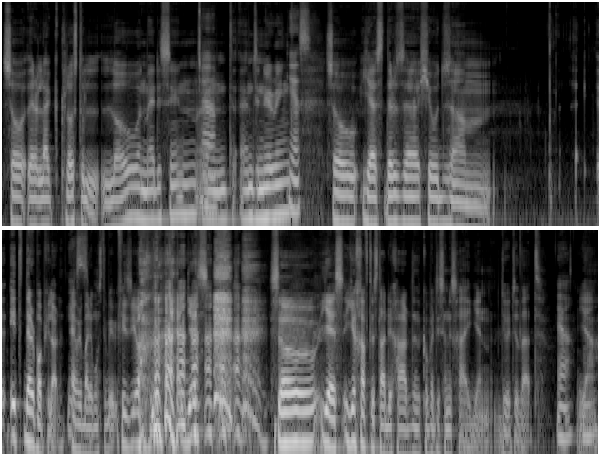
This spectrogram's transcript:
so they're like close to law and medicine and engineering. Yes. So yes, there's a huge. Um, it they're popular. Yes. Everybody wants to be physio. yes. so yes, you have to study hard, and competition is high again due to that. Yeah. Yeah. Mm.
